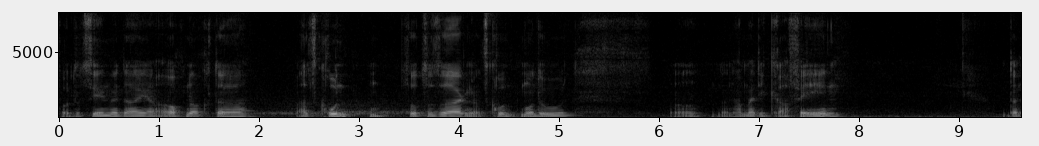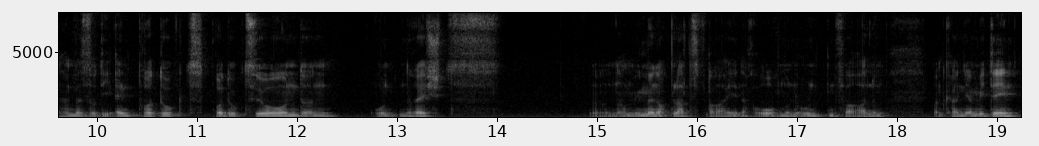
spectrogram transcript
Produzieren wir da ja auch noch da als Grund sozusagen, als Grundmodul. Ja, dann haben wir die Graphen. Und dann haben wir so die Endproduktproduktion, dann unten rechts. Dann haben immer noch Platz frei, nach oben und unten vor allem. Man kann ja mit den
